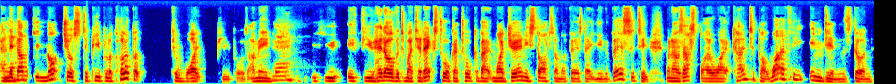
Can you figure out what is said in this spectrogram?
And Yeah. they're damaging not just to people of color, but to white pupils. I mean, Yeah. if you if you head over to my TEDx talk, I talk about my journey started on my first day at university when I was asked by a white counterpart, "What have the Indians done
